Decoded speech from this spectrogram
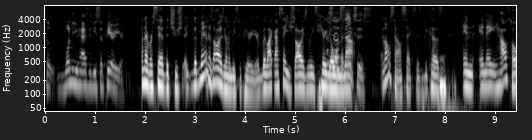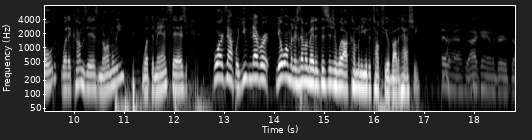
So one of you has to be superior. I never said that you should. The man is always going to be superior, but like I say, you should always at least hear That your sounds woman out. sexist. It don't sound sexist because in in a household, what it comes is normally what the man says. For example, you've never your woman has never made a decision without coming to you to talk to you about it, has she? Taylor has. I can't agree with y'all.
